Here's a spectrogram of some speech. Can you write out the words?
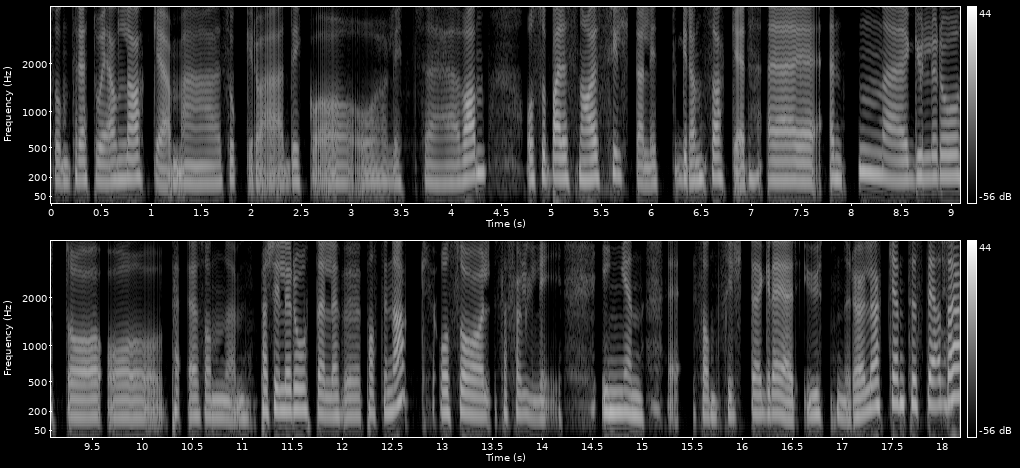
sånn 3-2-1-lake med sukker og eddik og, og litt eh, vann, og så bare snarsylta litt grønnsaker. Eh, enten gulrot og, og sånn persillerot eller pastinakk, og så selvfølgelig ingen sånn syltegreier uten rødløken til stede.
